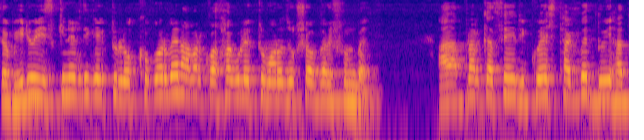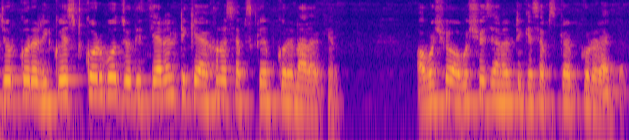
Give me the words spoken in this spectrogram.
তো ভিডিও স্ক্রিনের দিকে একটু লক্ষ্য করবেন, আমার কথাগুলো একটু মনোযোগ সহকারে শুনবেন। আর আপনার কাছে রিকোয়েস্ট থাকবে, দুই হাত জোর করে রিকোয়েস্ট করব যদি চ্যানেলটিকে এখনও সাবস্ক্রাইব করে না রাখেন। অবশ্যই অবশ্যই চ্যানেলটিকে সাবস্ক্রাইব করে রাখবেন।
